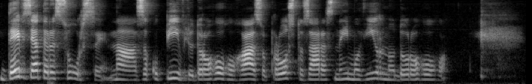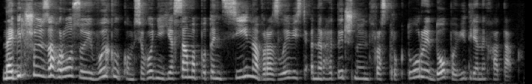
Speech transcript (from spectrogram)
Де взяти ресурси на закупівлю дорогого газу, просто зараз неймовірно дорогого? Найбільшою загрозою і викликом сьогодні є саме потенційна вразливість енергетичної інфраструктури до повітряних атак.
